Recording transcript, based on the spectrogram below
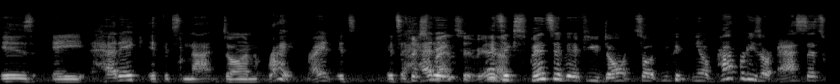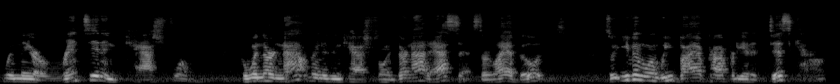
is a headache if it's not done right. Right? It's it's a It's headache. expensive. Yeah. It's expensive if you don't. So you could, you know, properties are assets when they are rented and cash flowing. But when they're not rented and cash flowing, they're not assets. They're liabilities. So even when we buy a property at a discount,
